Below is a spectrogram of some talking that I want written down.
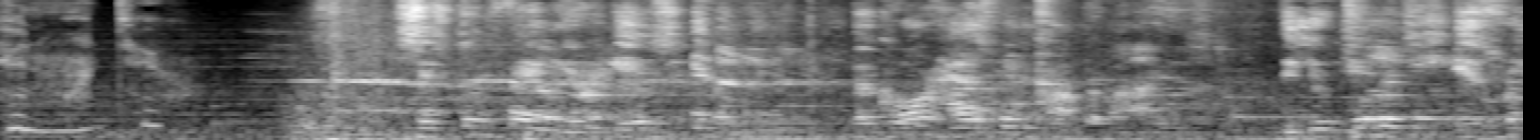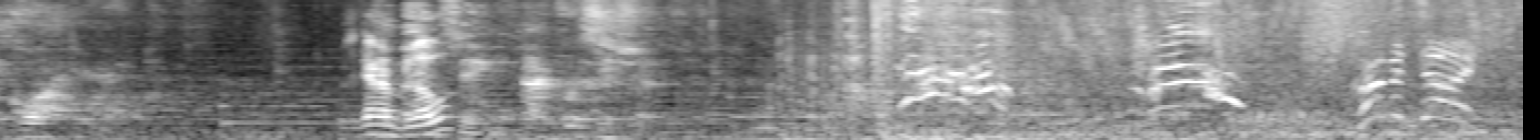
even want to? System failure is imminent. The core has been compromised. The utility is required. It's gonna blow? Commencing acquisition. Help! Clementine!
